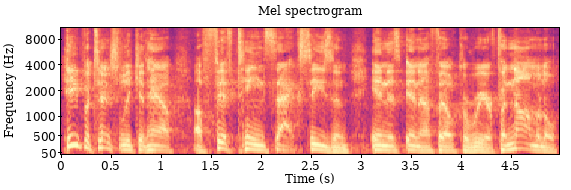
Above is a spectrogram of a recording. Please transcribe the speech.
he potentially can have a 15-sack season in his NFL career. Phenomenal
